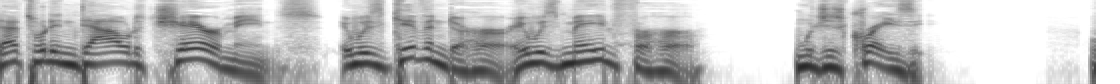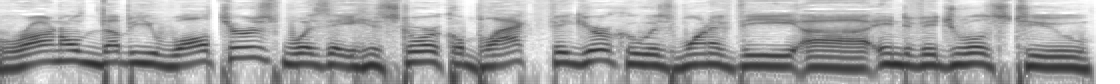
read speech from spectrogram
That's what endowed chair means. It was given to her, it was made for her, which is crazy. Ronald W. Walters was a historical black figure who was one of the uh, individuals to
